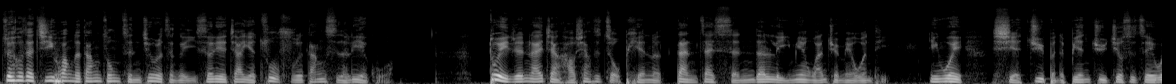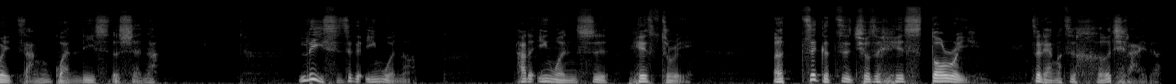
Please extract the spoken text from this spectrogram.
最后在饥荒的当中拯救了整个以色列家，也祝福了当时的列国。对人来讲好像是走偏了，但在神的里面完全没有问题，因为写剧本的编剧就是这位掌管历史的神啊。历史这个英文呢，它的英文是 history，而这个字就是 history 这两个字合起来的。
